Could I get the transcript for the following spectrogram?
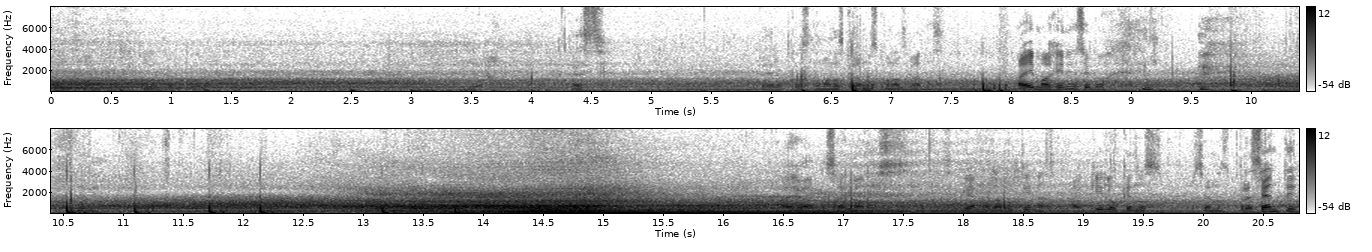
600 pies de altura. Ya, ese. Pero pues nomás nos quedamos con las ganas. Ahí imagínenselo. Ahí vamos, vamos. Sigamos la rutina. Aquí lo que nos, se nos presente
